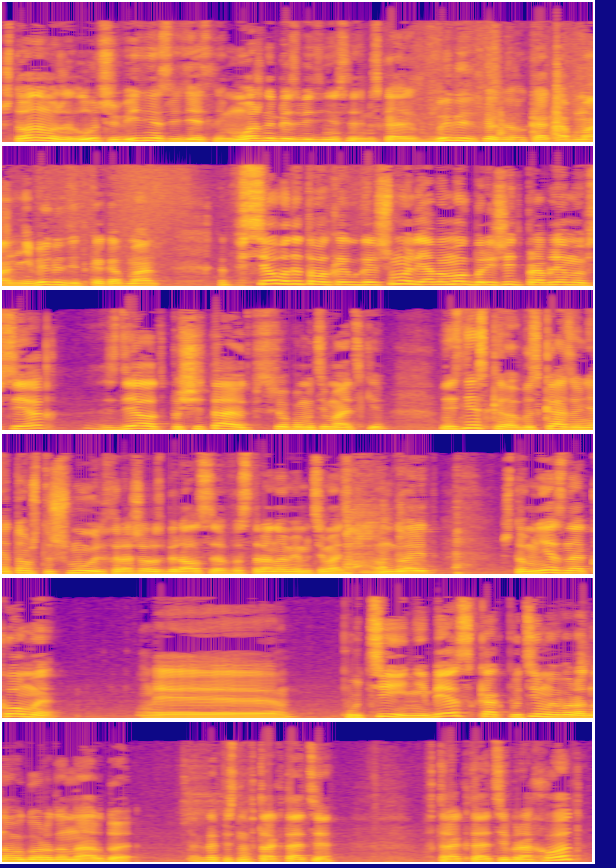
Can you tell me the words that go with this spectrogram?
что нам нужно? Лучше видение свидетелей. Можно без видения свидетелей. Мы сказали, выглядит как, как обман, не выглядит как обман. Все вот это вот, как бы говорит Шмуль, я бы мог бы решить проблемы всех, сделать, посчитают все по математике. Есть несколько высказываний о том, что Шмуль хорошо разбирался в астрономии и математике. Он говорит, что мне знакомы э, пути небес, как пути моего родного города на. Так написано в трактате, в трактате Брахот –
